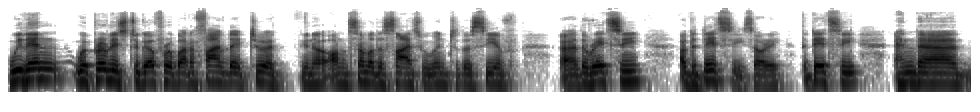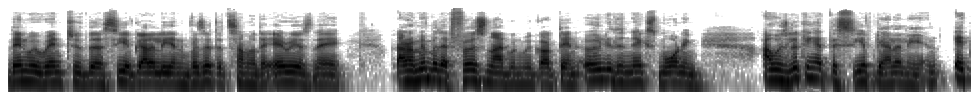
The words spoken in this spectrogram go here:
we then were privileged to go for about a five day tour. You know, on some of the sites, we went to the Sea of uh, the Red Sea, or the Dead Sea, sorry, the Dead Sea. And uh, then we went to the Sea of Galilee and visited some of the areas there. I remember that first night when we got there, and early the next morning, I was looking at the Sea of Galilee, and it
